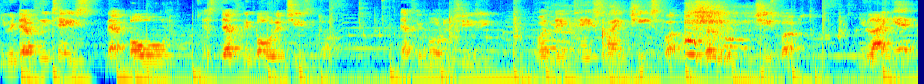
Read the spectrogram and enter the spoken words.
You can definitely taste that bold. It's definitely bold and cheesy though. Definitely bold and cheesy. But they taste like cheese puffs. Literally, cheese puffs. You like it?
